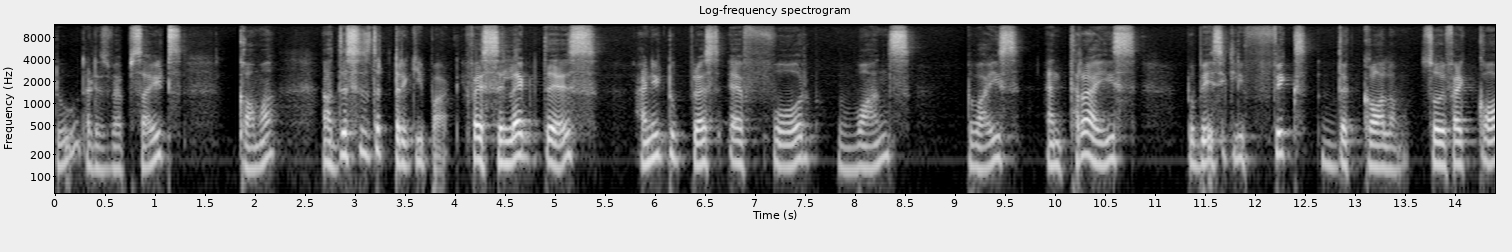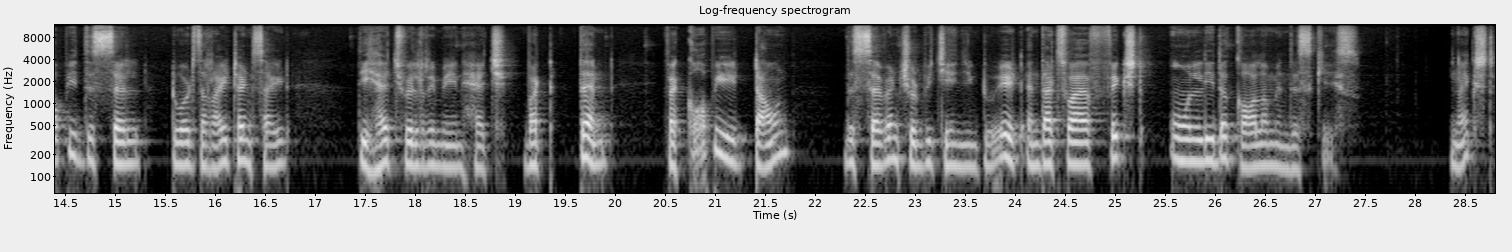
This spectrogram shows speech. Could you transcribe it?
2 that is websites comma. Now this is the tricky part. If i select this i need to press f4 once twice and thrice to basically fix the column. So if i copy this cell towards the right hand side the h will remain h. But then if i copy it down the 7 should be changing to 8 and that's why i've fixed only the column in this case. Next,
